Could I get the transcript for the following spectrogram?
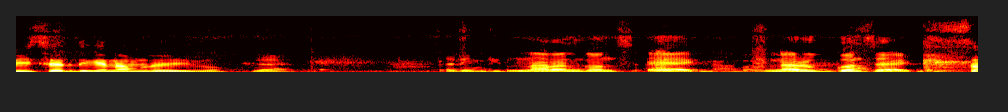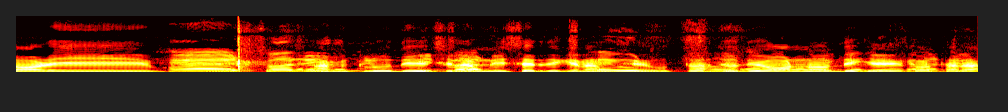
নিচের নামলে হইব নারায়ণগঞ্জ এক না রূপগঞ্জ এক। সরি হ্যাঁ আমি ক্লু দিয়েছিলাম নিচের দিকে নামছে। উত্তর যদিও অন্য দিকে কথাটা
